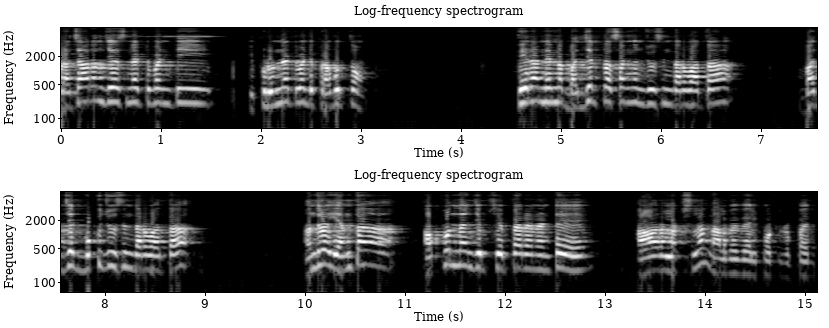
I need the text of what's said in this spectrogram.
ప్రచారం చేసినటువంటి ఇప్పుడున్నటువంటి ప్రభుత్వం తీరా నిన్న బడ్జెట్ ప్రసంగం చూసిన తర్వాత బడ్జెట్ బుక్ చూసిన తర్వాత అందులో ఎంత అప్పు ఉందని చెప్పి చెప్పారనంటే ఆరు లక్షల నలభై వేల కోట్ల రూపాయలు.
